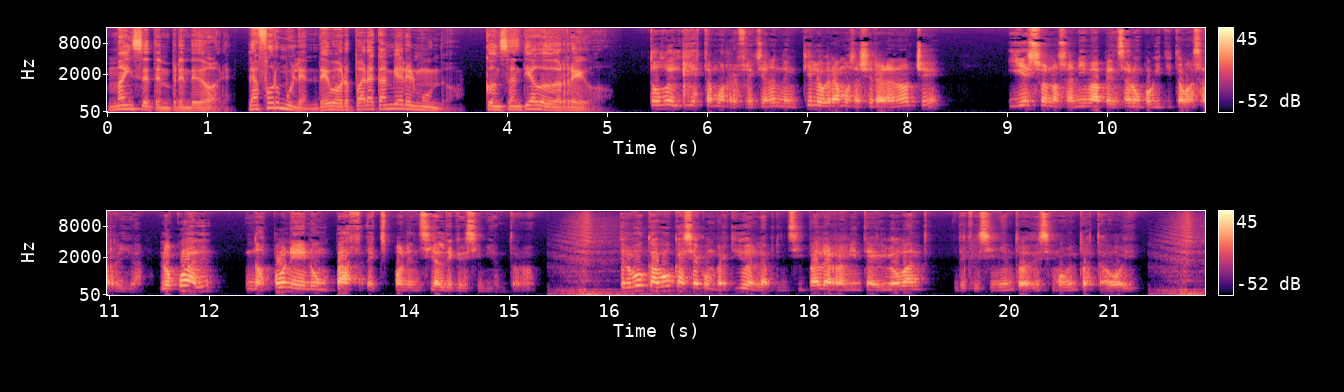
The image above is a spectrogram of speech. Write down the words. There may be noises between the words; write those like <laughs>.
Mindset Emprendedor, la fórmula Endeavor para cambiar el mundo, con Santiago Dorrego. Todo el día estamos reflexionando en qué logramos ayer a la noche y eso nos anima a pensar un poquitito más arriba, lo cual nos pone en un path exponencial de crecimiento. El boca a boca se ha convertido en la principal herramienta de Globant de crecimiento desde ese momento hasta hoy.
